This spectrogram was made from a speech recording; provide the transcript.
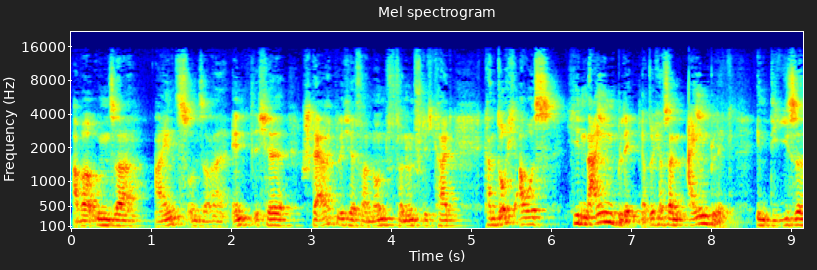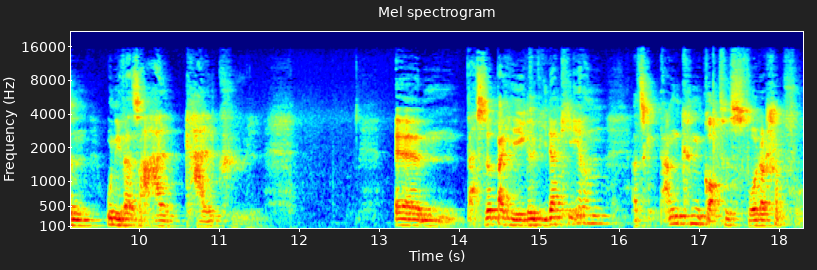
Aber unser Eins, unsere endliche sterbliche Vernunft, Vernünftigkeit kann durchaus hineinblicken, durchaus einen Einblick in diesen Universalkalkül. Ähm, das wird bei Hegel wiederkehren als Gedanken Gottes vor der Schöpfung.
